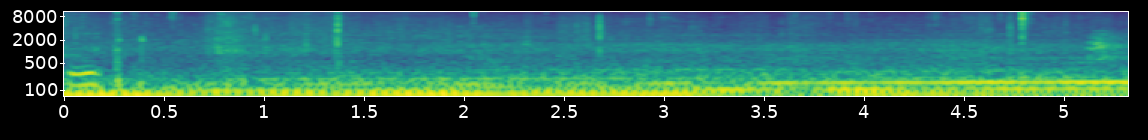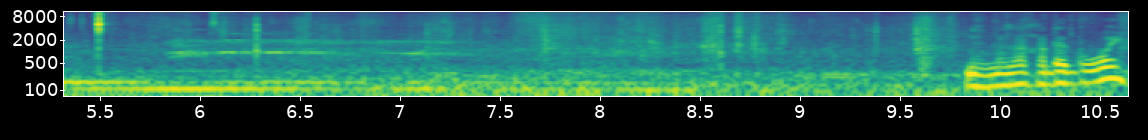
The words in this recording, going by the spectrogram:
Hmm. Hindi na lang kadag ko eh.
